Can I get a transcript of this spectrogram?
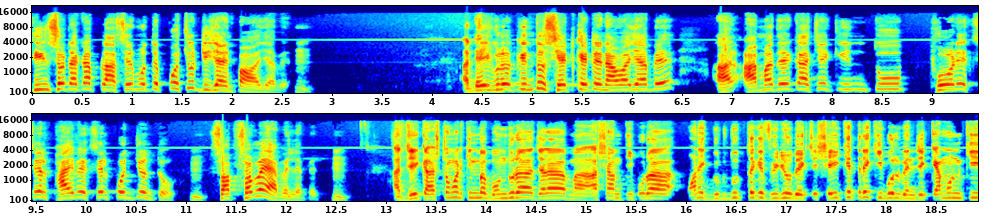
তিনশো টাকা প্লাসের মধ্যে প্রচুর ডিজাইন পাওয়া যাবে। আর এইগুলো কিন্তু সেট কেটে নেওয়া যাবে। আর আমাদের কাছে কিন্তু ফোর এক্সেল ফাইভ এক্সেল পর্যন্ত সবসময় অ্যাভেলেবেল আর যেই কাস্টমার কিংবা বন্ধুরা যারা আসাম ত্রিপুরা অনেক দূর দূর থেকে ভিডিও দেখছে সেই ক্ষেত্রে কি বলবেন যে কেমন কি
